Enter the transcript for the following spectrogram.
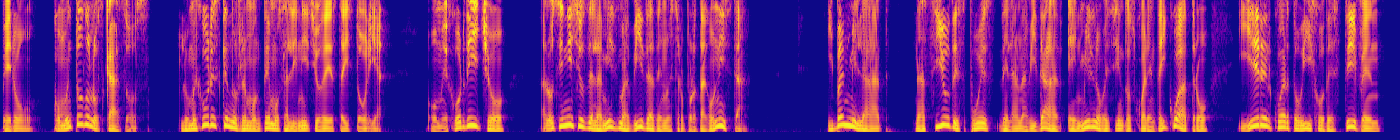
pero, como en todos los casos, lo mejor es que nos remontemos al inicio de esta historia, o mejor dicho, a los inicios de la misma vida de nuestro protagonista. Iván Milad Nació después de la Navidad en 1944 y era el cuarto hijo de Stephen,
